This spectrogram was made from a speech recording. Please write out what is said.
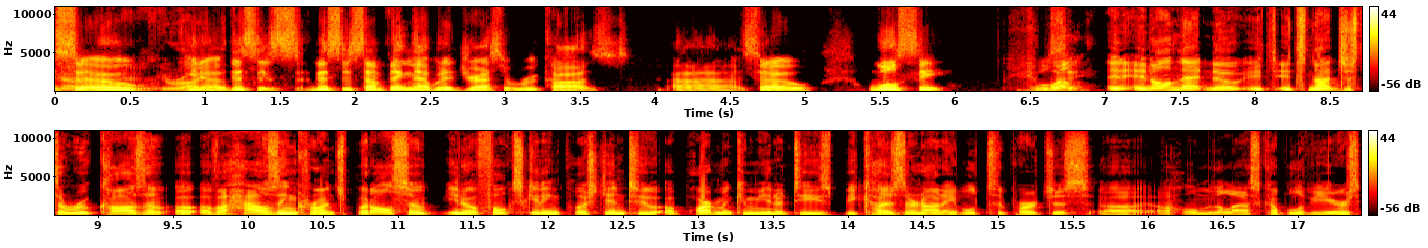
so you're right. you know this is this is something that would address a root cause. Uh, so we'll see. We'll, well, see. and, and on that note, it's it's not just the root cause of, of, a housing crunch, but also you know folks getting pushed into apartment communities because they're not able to purchase uh, a home in the last couple of years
